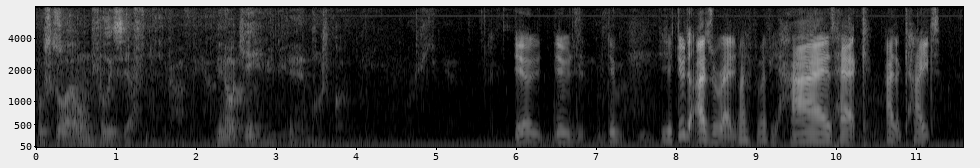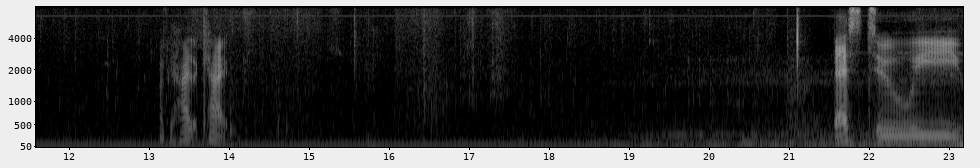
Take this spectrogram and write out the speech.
Busco a un policía. Vino aquí? Dude, dude, dude, dude, dude's eyes were red. He must, must be high as heck. High as a kite. Must be high as a kite. Best to leave.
